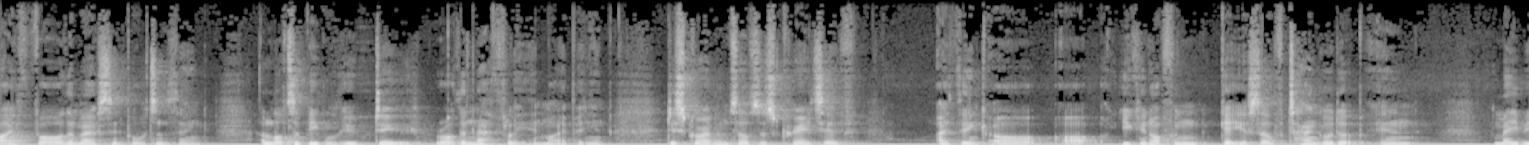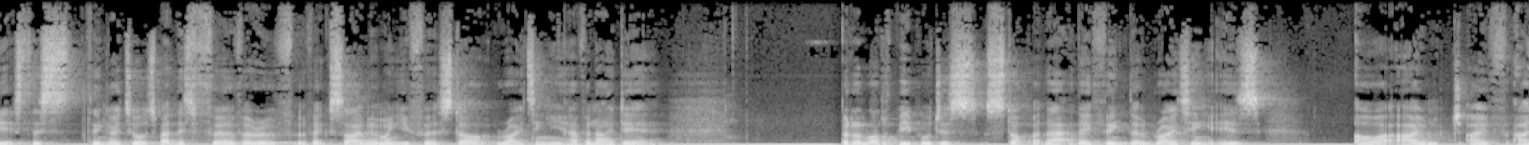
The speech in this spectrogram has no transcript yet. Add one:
by far the most important thing. A lot of people who do, rather naffily, in my opinion, describe themselves as creative. I think are, are you can often get yourself tangled up in maybe it's this thing I talked about, this fervour of, of excitement when you first start writing, you have an idea. But a lot of people just stop at that. They think that writing is, oh, I'm, I've, I,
